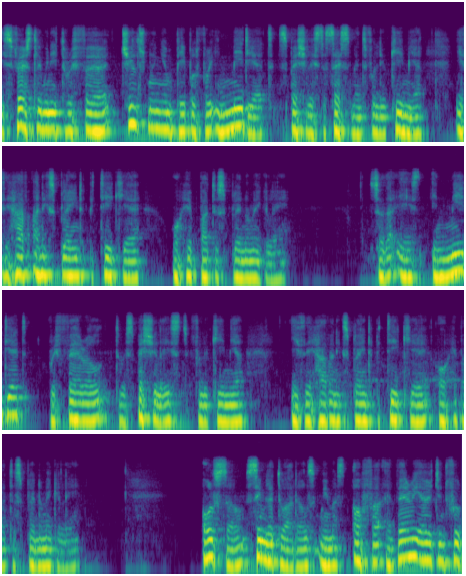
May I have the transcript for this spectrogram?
is firstly we need to refer children and young people for immediate specialist assessment for leukemia if they have unexplained petechia or hepatosplenomegaly. So that is immediate referral to a specialist for leukemia if they have unexplained petechiae or hepatosplenomegaly. Also, similar to adults, we must offer a very urgent full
